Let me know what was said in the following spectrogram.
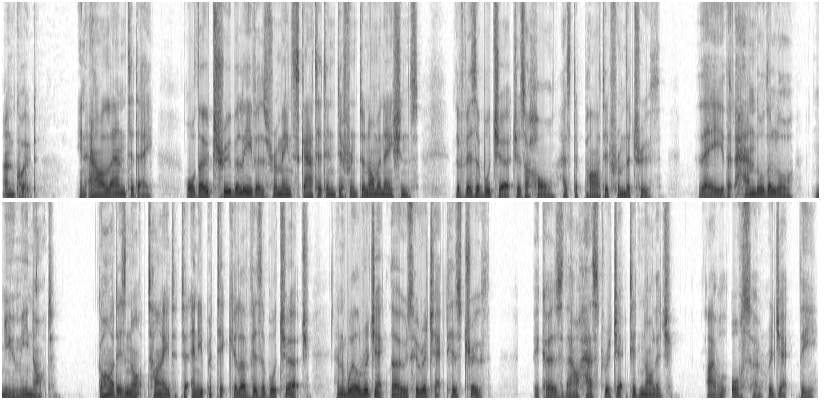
Unquote. In our land today, although true believers remain scattered in different denominations, the visible church as a whole has departed from the truth. They that handle the law knew me not. God is not tied to any particular visible church, and will reject those who reject his truth. Because thou hast rejected knowledge, I will also reject thee.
